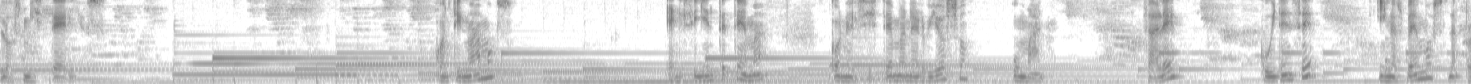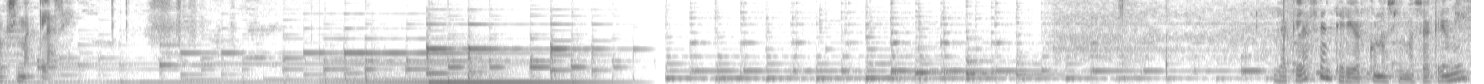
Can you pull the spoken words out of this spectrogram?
los misterios. Continuamos en el siguiente tema con el sistema nervioso humano. ¿Sale? Cuídense y nos vemos la próxima clase. La clase anterior conocimos a Creonil,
